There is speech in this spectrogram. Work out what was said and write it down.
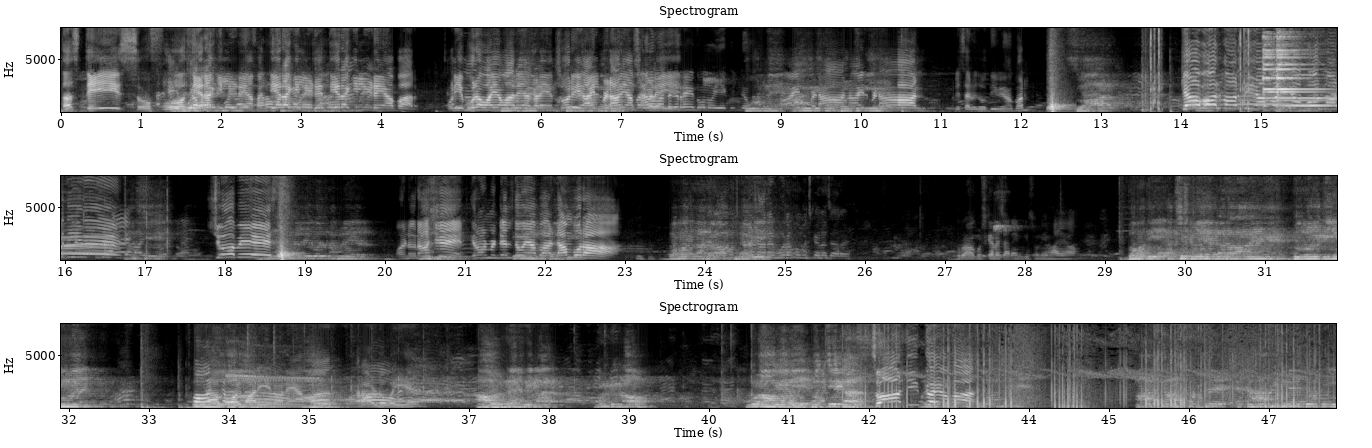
दस तेईस। तेरह की लीड है यहाँ पर तेरह की लीड है तेरह की लीड है यहाँ पर। और ये बुरा भाई हमारे यहाँ खड़े हैं सॉरी आयल पठान यहाँ पर खड़े हैं। दोनों ये oil Pathan oil Pathan service होती है यहाँ पर। क्या बॉल मार दी यहाँ पर क्या बॉल मार दी है चौबीस। और राशिद ग्राउंड में टेलते हुए यहाँ पर डाम्बोरा बहुत लाजवाब खिलाड़ी बुरा कुछ कहना चाह रहे हैं इनकी सुनिए भाई आप बहुत ही अच्छे प्लेयर नज़र आ रहे हैं दोनों ही टीमों में। बॉल मारी इन्होंने यहाँ पर मगर आउट हो गई है। आउट रेफरी का पॉइंट बनाओ पूरा हो गया भाई पच्चीस दस। स्वार जीत गए यहाँ पर। आज का सबसे ऐतिहासिक है जो कि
